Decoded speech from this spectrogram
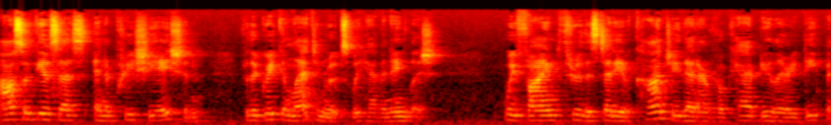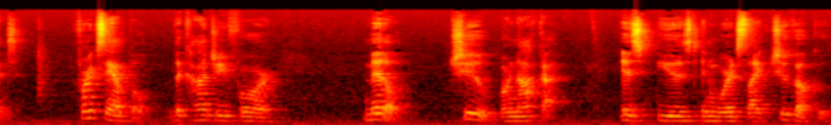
also gives us an appreciation for the Greek and Latin roots we have in English we find through the study of kanji that our vocabulary deepens. For example, the kanji for middle, chu or naka, is used in words like chugoku,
